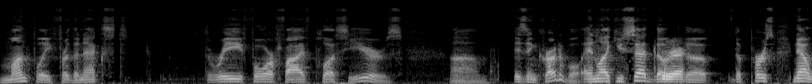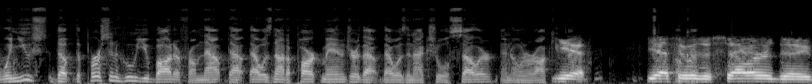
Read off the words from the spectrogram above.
monthly for the next three, four, five plus years um, is incredible. And like you said, the Correct. the the person now when you the the person who you bought it from that that that was not a park manager that that was an actual seller, an owner occupant. Yeah, yes, Okay. it was a seller. The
